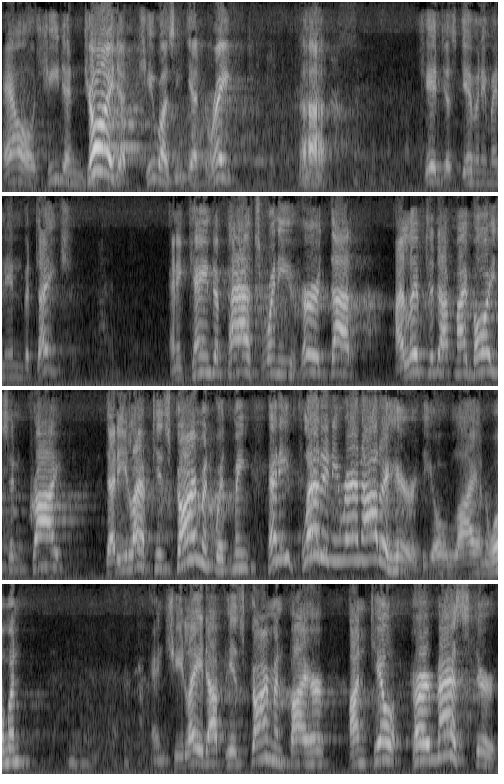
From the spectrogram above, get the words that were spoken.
Hell, she'd enjoyed it. She wasn't getting raped. she had just given him an invitation. And it came to pass when he heard that, I lifted up my voice and cried that he left his garment with me and he fled and he ran out of here, the old lion woman. And she laid up his garment by her until her master,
